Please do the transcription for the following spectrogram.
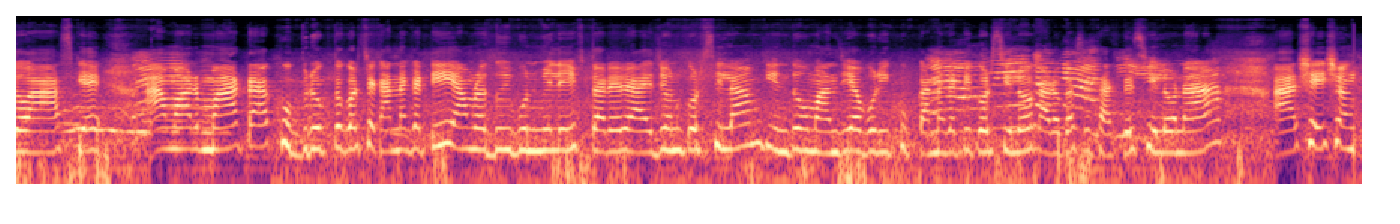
তো আজকে আমার মাটা খুব বিরক্ত করছে কান্নাকাটি। আমরা দুই বোন মিলে ইফতারের আয়োজন করছিলাম। কিন্তু মানজিয়া বুড়ি খুব কান্নাকাটি করছিল। কারও কাছে থাকতে ছিল না। আর সেই সঙ্গে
